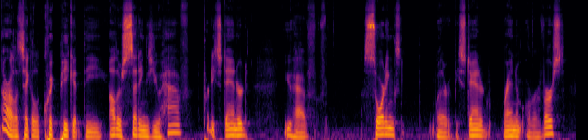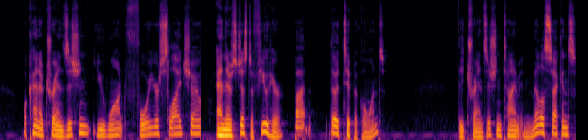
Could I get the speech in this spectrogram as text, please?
All right, let's take a quick peek at the other settings you have. Pretty standard. You have sorting, whether it be standard, random, or reversed, what kind of transition you want for your slideshow, and there's just a few here, but the typical ones. The transition time in milliseconds,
